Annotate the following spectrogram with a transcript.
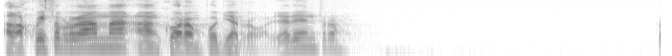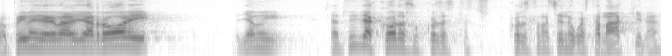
Allora, questo programma ha ancora un po' di errori è dentro. Però prima di arrivare agli errori, vediamo, siamo tutti d'accordo su cosa sta, cosa sta, facendo questa macchina,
